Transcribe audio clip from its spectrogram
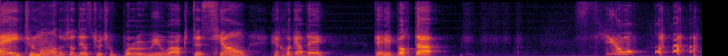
Hey tout le monde, aujourd'hui on se retrouve pour le rework de Sion. Et regardez, téléporta... Sion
